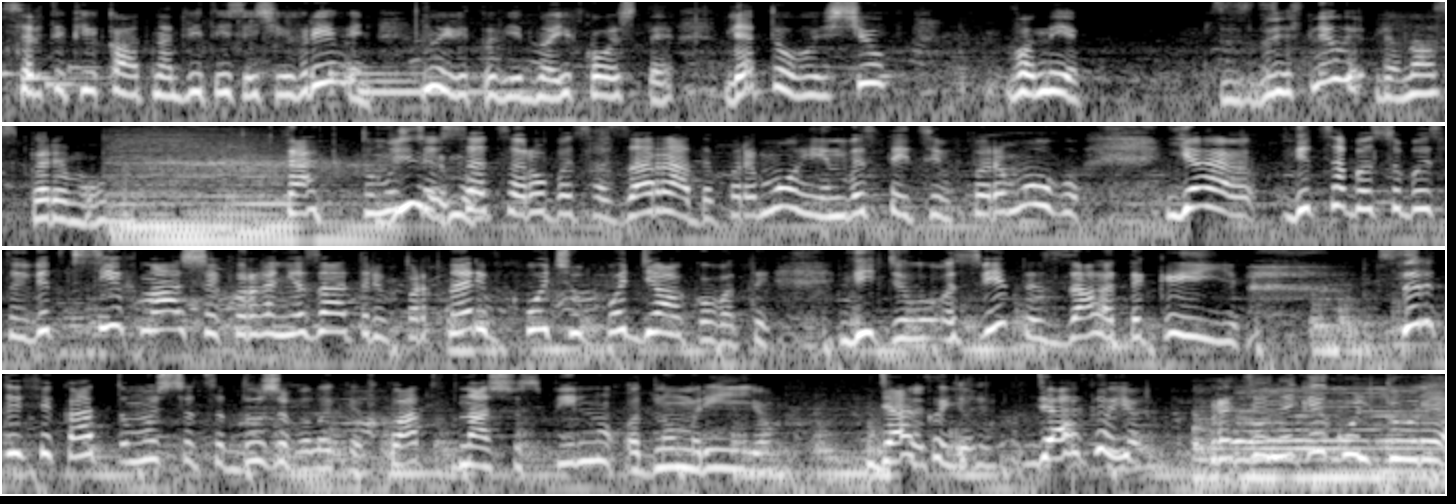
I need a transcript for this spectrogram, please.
сертифікат на 2000 гривень, ну і відповідно і кошти для того, щоб вони здійснили для нас перемогу. Так, тому що Віримо. все це робиться заради перемоги, інвестицій в перемогу. Я від себе особисто і від всіх наших організаторів, партнерів хочу подякувати відділу освіти за такий сертифікат, тому що це дуже великий вклад в нашу спільну одну мрію. Дякую, дякую. Працівники культури,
